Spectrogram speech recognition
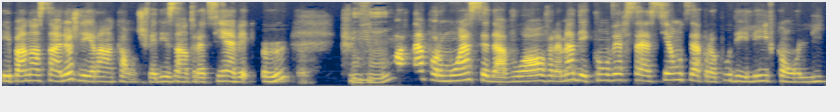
Et pendant ce temps-là, je les rencontre. Je fais des entretiens avec eux. Puis, Mhm. l'important pour moi, c'est d'avoir vraiment des conversations tu sais, à propos des livres qu'on lit.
